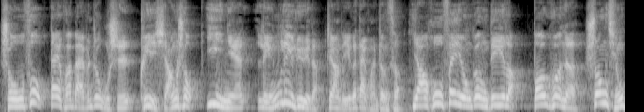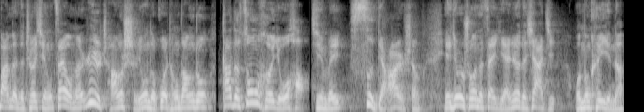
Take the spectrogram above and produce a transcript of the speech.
首付贷款百分之五十，可以享受一年零利率的这样的一个贷款政策，养护费用更低了。包括呢，双擎版本的车型，在我们日常使用的过程当中，它的综合油耗仅为四点二升。也就是说呢，在炎热的夏季，我们可以呢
